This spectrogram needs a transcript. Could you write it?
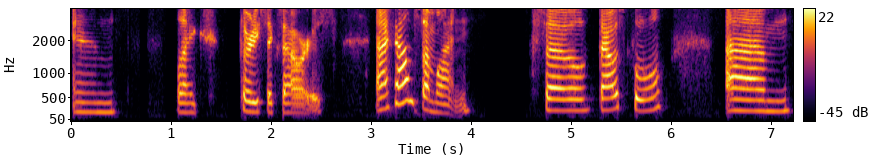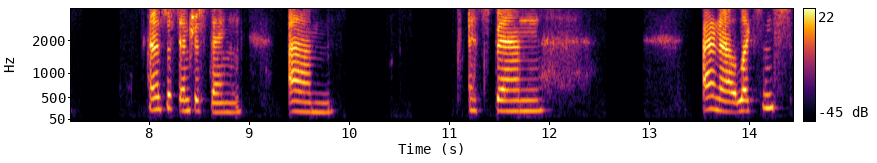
in like 36 hours. And I found someone. So that was cool. Um, it was just interesting. Um, it's been, I don't know, like since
